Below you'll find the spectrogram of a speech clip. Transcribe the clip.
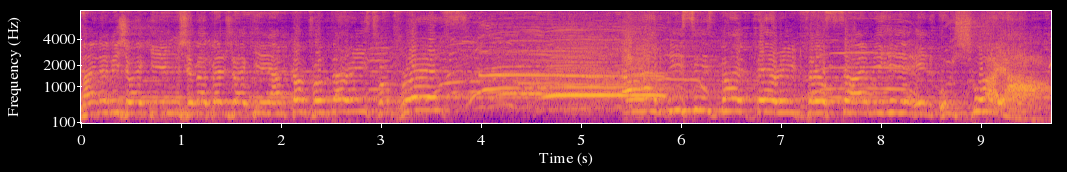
My name is Joachim, je m'appelle Joachim, I'm come from Paris, from France. And this is my very first time here in Ushuaia.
